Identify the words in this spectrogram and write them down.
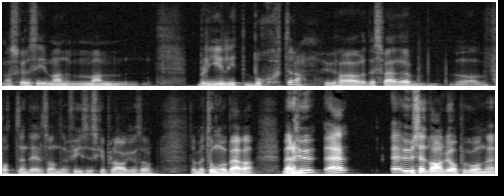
Hva skal du si man, man blir litt borte, da. Hun har dessverre fått en del sånne fysiske plager som, som er tunge å bære. Men hun er, usedvanlig oppegående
